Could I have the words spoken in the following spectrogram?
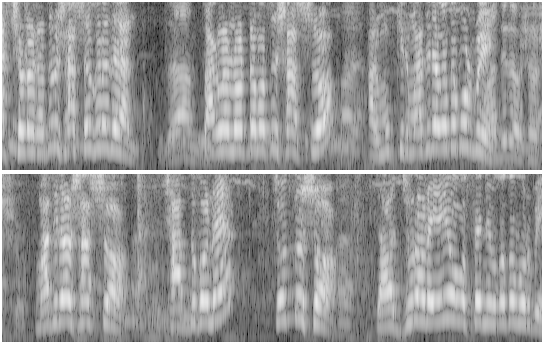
আটশো টাকা দুটো সাতশো করে দেন। পাগলা নটটা মাত্র সাতশো। হ্যাঁ। আর মুখির মাদিরা কত পড়বে? মাদিরাও সাতশো। মাদিরাও সাতশো। সাত দোকানে চোদ্দশো। হ্যাঁ। যারা জোড়াটা এই অবস্থায় নেবে কত পড়বে?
